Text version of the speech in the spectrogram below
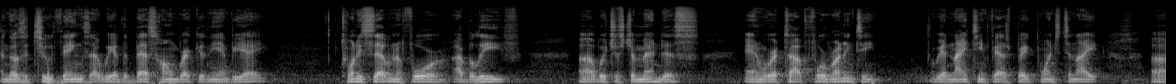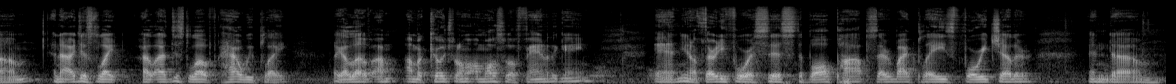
And those are two things that we have the best home record in the NBA. 27 and 4, I believe, uh, which is tremendous. And we're a top four running team. We had 19 fast break points tonight, um, and I just like I, I, just love how we play. Like I love I'm, I'm a coach, but I'm also a fan of the game. And you know, 34 assists, the ball pops, everybody plays for each other, and um,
